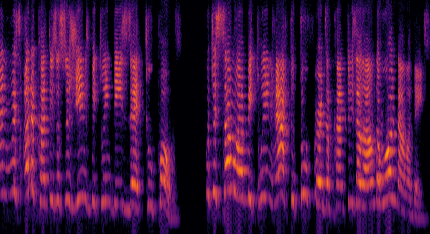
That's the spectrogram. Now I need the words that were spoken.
and with other countries as regimes between these uh, two poles, which is somewhere between half to two thirds of countries around the world nowadays.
